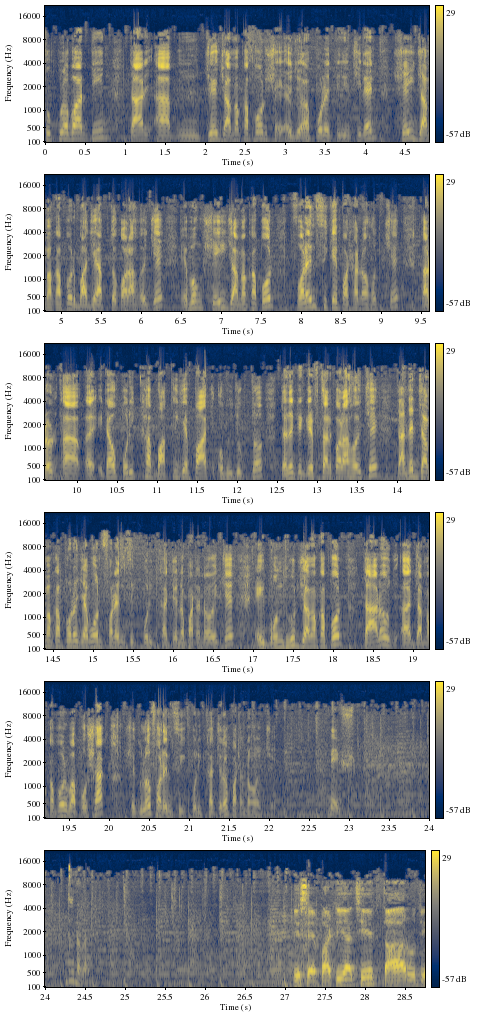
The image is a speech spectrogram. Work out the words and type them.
শুক্রবার দিন, তার যে জামাকাপড় পরে তিনি ছিলেন, সেই জামাকাপড় বাজেয়াপ্ত করা হয়েছে এবং সেই জামাকাপড় ফরেন্সিকে পাঠানো হচ্ছে। কারণ এটাও পরীক্ষা বাকি যে পাঁচ অভিযুক্ত যাদেরকে গ্রেফতার করা হয়েছে, তাদের জামাকাপড়ও যেমন ফরেন্সিক পরীক্ষার জন্য পাঠানো হয়েছে, এই বন্ধুর জামাকাপড়, তারও জামাকাপড় বা পোশাক, সেগুলো ফরেন্সিক পরীক্ষার জন্য পাঠানো হয়েছে। বেশ। ধন্যবাদ। যে সহপাঠী আছে তার যে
